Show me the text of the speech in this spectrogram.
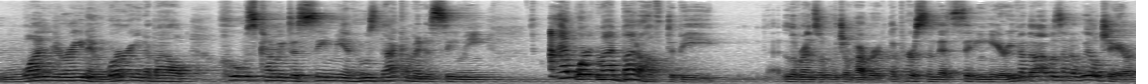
wondering and worrying about who's coming to see me and who's not coming to see me. I worked my butt off to be Lorenzo Buttram Hubbard, the person that's sitting here, even though I was in a wheelchair.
